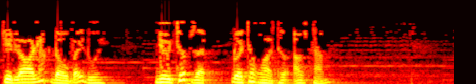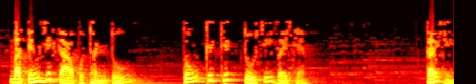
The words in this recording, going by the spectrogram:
chỉ lo lắc đầu vẫy đuôi, Như chớp giật đuổi theo hòa thượng áo xám. Mà tiếng giết gào của thần tú Cũng kích thích tu sĩ vây xem. Cái gì?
